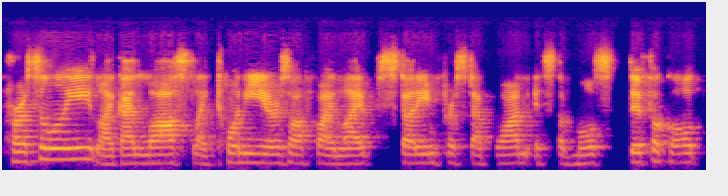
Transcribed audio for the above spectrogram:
personally, like I lost like 20 years off my life studying for step one. It's the most difficult,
